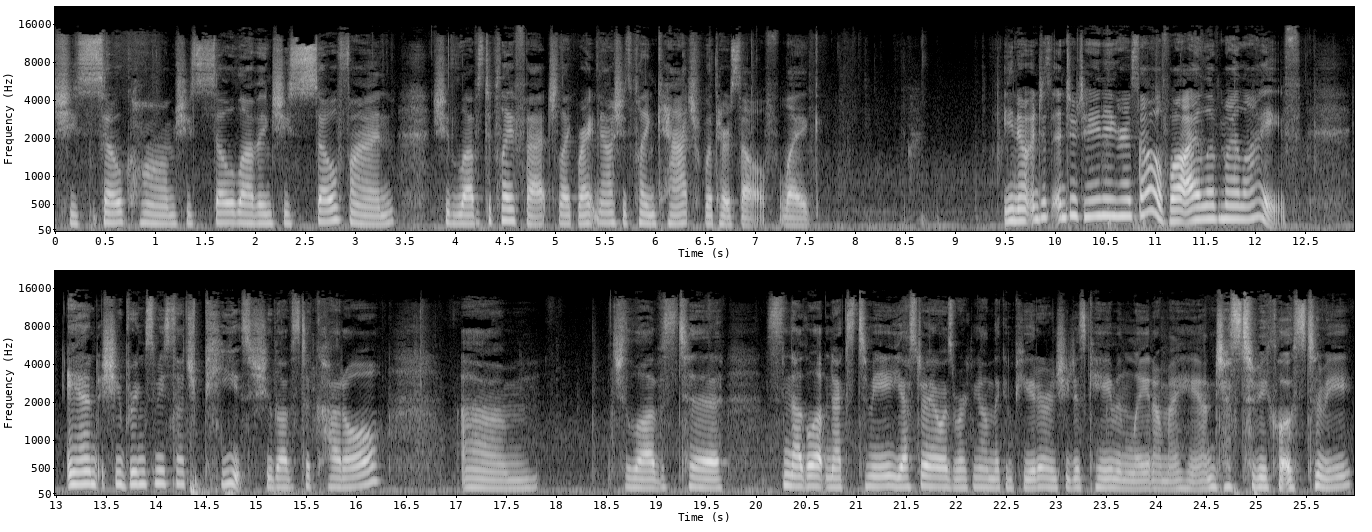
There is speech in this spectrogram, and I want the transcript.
She's so calm, she's so loving, she's so fun. She loves to play fetch. Like right now, she's playing catch with herself, like, you know, and just entertaining herself while I live my life. And she brings me such peace. She loves to cuddle. Um, she loves to snuggle up next to me. Yesterday I was working on the computer and she just came and laid on my hand just to be close to me.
